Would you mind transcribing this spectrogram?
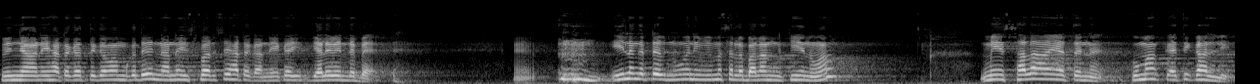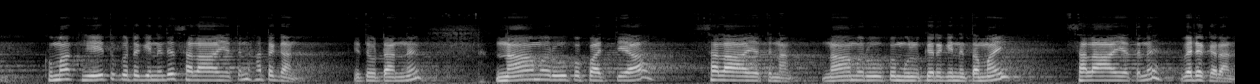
විඤ්ඥානය හටගත්ත ගමමකද නන්න ස්පර්ශය හටගන්න එකයි ගැලවෙඩ බෑ. ඊළඟට නුවනි විමසල බලන්න කියනවා මේ සලායතන කුමක් ඇතිකල්ලි කුමක් හේතුකොටගෙනද සලායතන හටගන්න. එතවටන්න නාමරූපපච්චයා සලායතනං නාමරූප මුල් කරගෙන තමයි සලායතන වැඩ කරන්න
